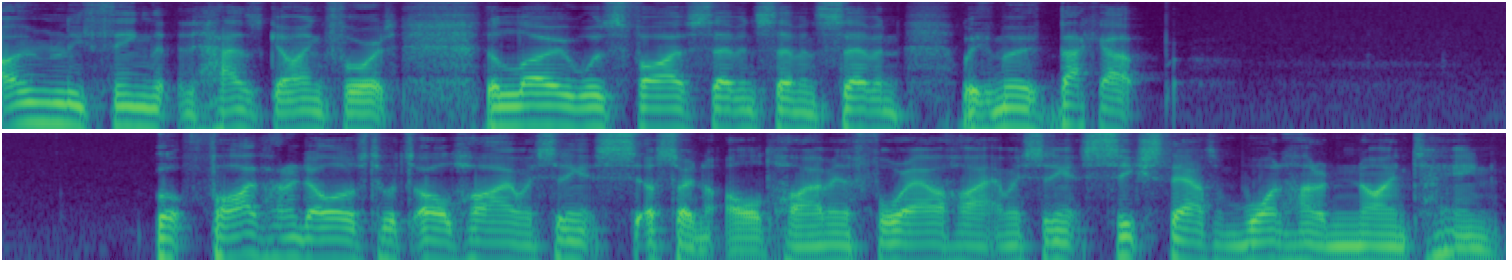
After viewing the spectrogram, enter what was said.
only thing that it has going for it. The low was 5777. We've moved back up well, five hundred dollars to its old high, and we're sitting at oh, sorry, not old high. I mean a four-hour high, and we're sitting at six thousand one hundred nineteen.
